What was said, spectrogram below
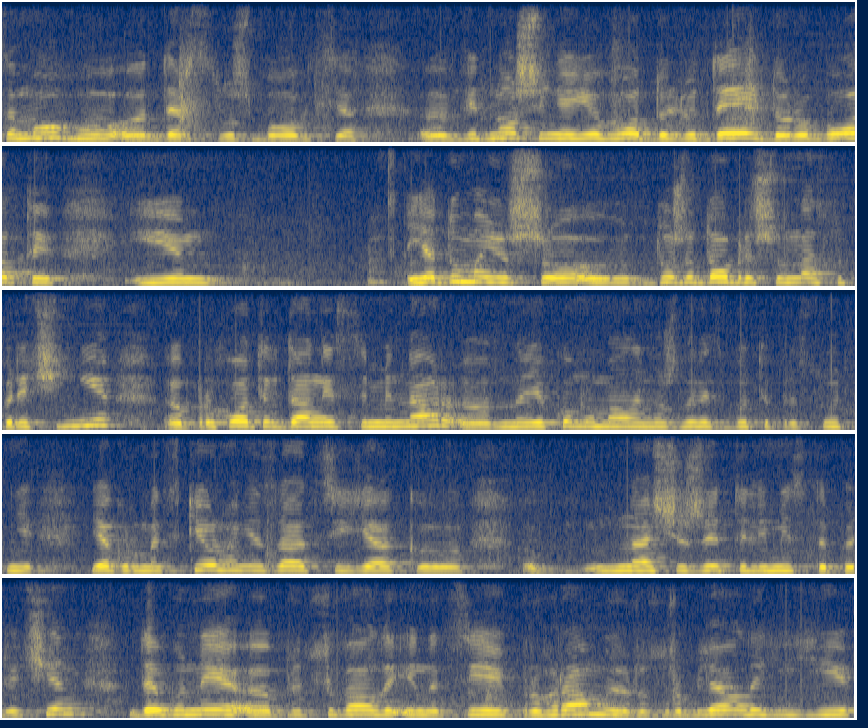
самого держслужбовця, відношення його до людей, до роботи. І я думаю, що е, дуже добре, що в нас у Перечині е, проходив даний семінар, е, на якому мали можливість бути присутні як громадські організації, як наші жителі міста Перечин, де вони працювали і над цією програмою, розробляли її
